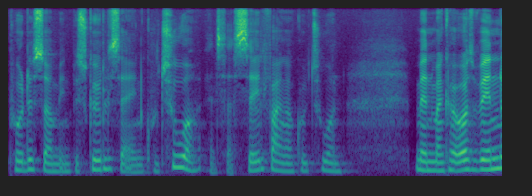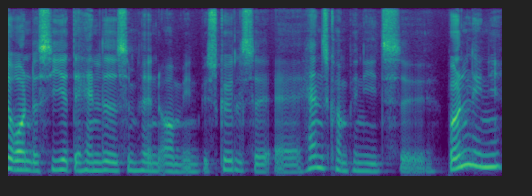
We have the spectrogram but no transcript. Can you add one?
på det som en beskyttelse af en kultur, altså sælfangerkulturen. Men man kan jo også vende rundt og sige, at det handlede simpelthen om en beskyttelse af handelskompaniets øh, bundlinje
